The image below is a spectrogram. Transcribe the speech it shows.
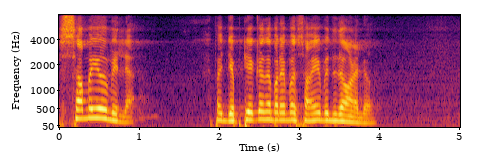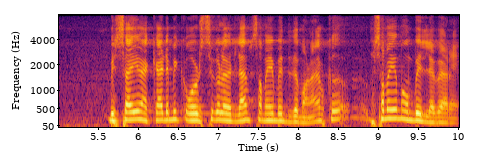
സമയവുമില്ല. ഇപ്പം ജപ്റ്റിയൊക്കെ എന്ന് പറയുമ്പോൾ സമയബന്ധിതമാണല്ലോ. ബിസായും അക്കാഡമിക് കോഴ്സുകളും എല്ലാം സമയബന്ധിതമാണ്. നമുക്ക് സമയം മുമ്പില്ല വേറെ.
